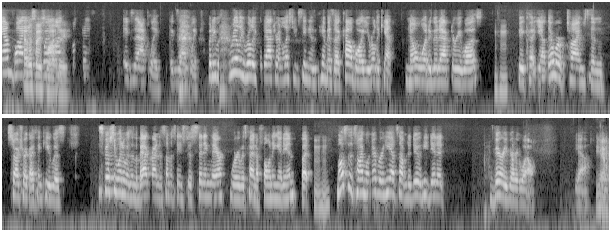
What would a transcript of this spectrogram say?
am biased. Ever so Well, slightly. I'm exactly, exactly. But he was really, really good actor. Unless you've seen him as a cowboy, you really can't know what a good actor he was. Mm-hmm. Because yeah, there were times in Star Trek I think he was, especially when it was in the background and some of the scenes just sitting there where he was kind of phoning it in. But Mm-hmm. most of the time, whenever he had something to do, he did it very, very well. Yeah. Yeah.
